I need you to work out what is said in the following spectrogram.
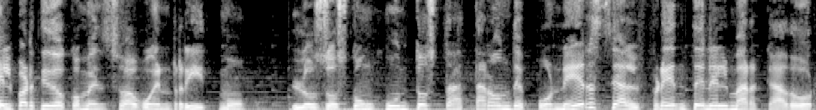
El partido comenzó a buen ritmo. Los dos conjuntos trataron de ponerse al frente en el marcador.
